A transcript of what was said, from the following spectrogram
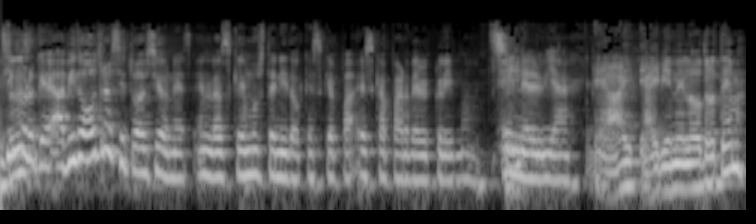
sí, porque ha habido otras situaciones en las que hemos tenido que escapar del clima en el viaje. Eh, ahí, ahí, viene el otro tema,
